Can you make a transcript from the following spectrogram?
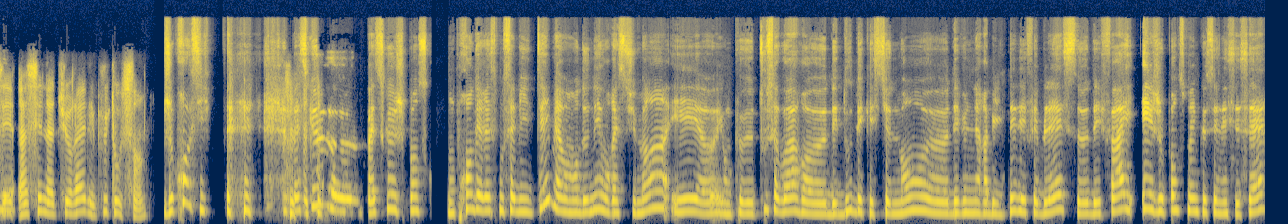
C'est assez naturel et plutôt sain. Je crois aussi. Parce que, heu, parce que je pense qu'on prend des responsabilités, mais à un moment donné, on reste humain et et on peut tous avoir, heu, des doutes, des questionnements, des vulnérabilités, des faiblesses, des failles et je pense même que c'est nécessaire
